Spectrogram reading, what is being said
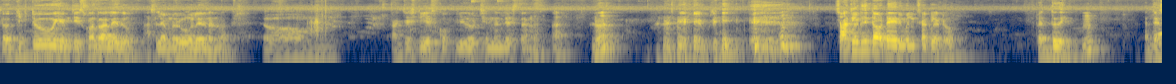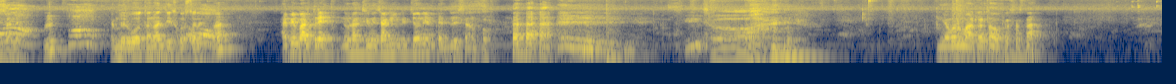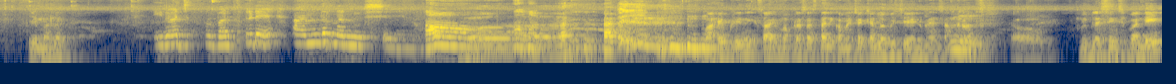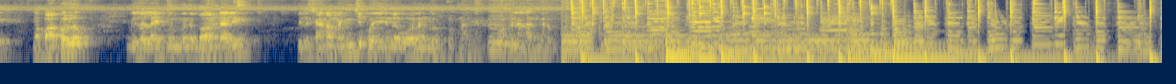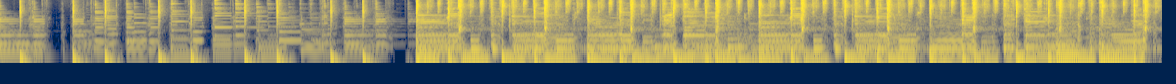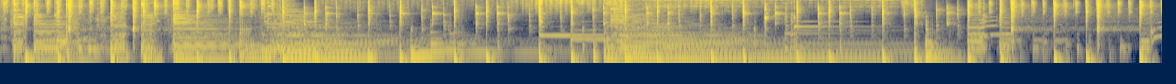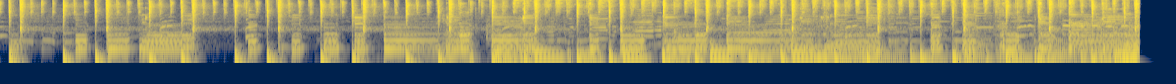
సో గిఫ్ట్ ఏం తీసుకొని రాలేదు. అసలు ఎమ్మెరు పోలేదు నన్ను. సో అడ్జస్ట్ um, చేసుకో. ఏదో ఒకటి చిన్నది తెస్తాను. చాక్లెట్ తింటావు? డైరీ మిల్క్ చాక్లెట్ పెద్దది. అది తెస్తాలే. ఎమ్మెరు పోతాను అది తీసుకొస్తాలే. హ్యాపీ బర్త్డే నువ్వు నాకు చిన్న చాక్లెట్ ఇచ్చావు నేను పెద్దది ఇస్తాను సో ఇంకేమన్నా మాట్లాడతావా ప్రశస్త ఏం మాట్లాడు? ఈరోజు బర్త్డే అందరు నన్ను. మా హెబ్రిని సారీ మా ప్రశస్తాన్ని కామెంట్ సెక్షన్లో విష్ చేయండి ఫ్రెండ్స్ అందరూ. మీ బ్లెస్సింగ్స్ ఇవ్వండి. మా పాపల్లో వీళ్ళ లైఫ్ ముందు ముందు బాగుండాలి. వీళ్ళు చాలా మంచి పొజిషన్లో పోవాలని కోరుకుంటున్నాను నేను మా పిల్లలందరూ.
